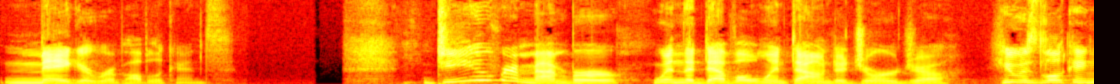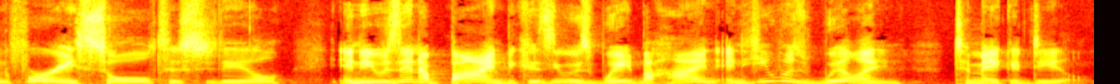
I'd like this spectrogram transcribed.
mega Republicans. Do you remember when the devil went down to Georgia? He was looking for a soul to steal, and he was in a bind because he was way behind, and he was willing to make a deal.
